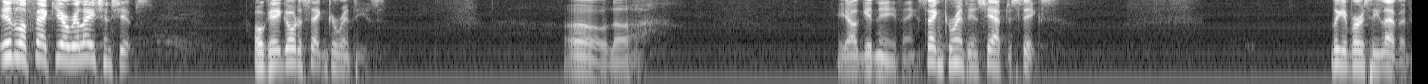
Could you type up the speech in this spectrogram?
it'll affect your relationships. Okay, go to Second Corinthians. Oh, Lord. Y'all getting anything? Second Corinthians chapter 6. Look at verse 11.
